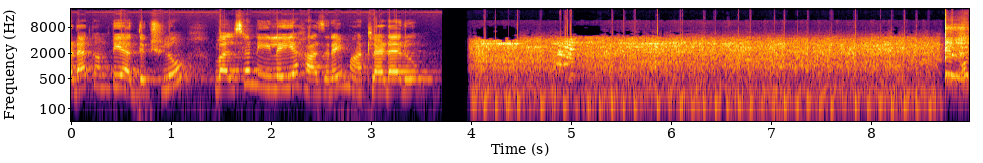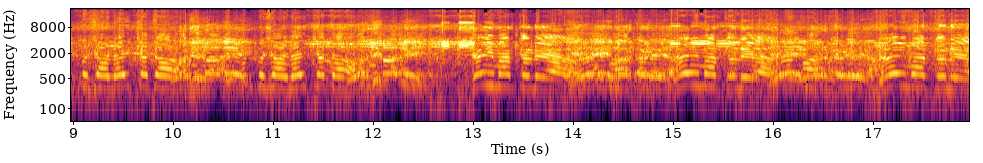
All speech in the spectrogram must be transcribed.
అడా కమిటీ అధ్యక్షులు వలస నీలయ్య హాజరై మాట్లాడారు. పద్మశాల ఐక్యత! పద్మశాల ఐక్యత! జై మార్కండేయ! జై మార్కండేయ! జై మార్కండేయ! జై మార్కండేయ!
